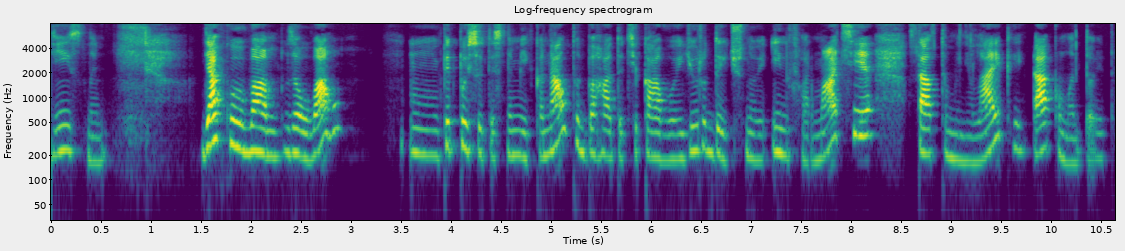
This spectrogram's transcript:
дійсним. Дякую вам за увагу. Підписуйтесь на мій канал, тут багато цікавої юридичної інформації. Ставте мені лайки та коментуйте.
